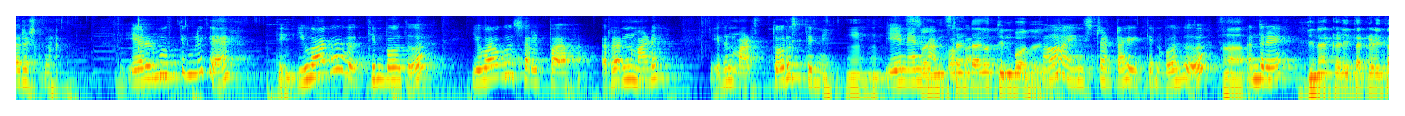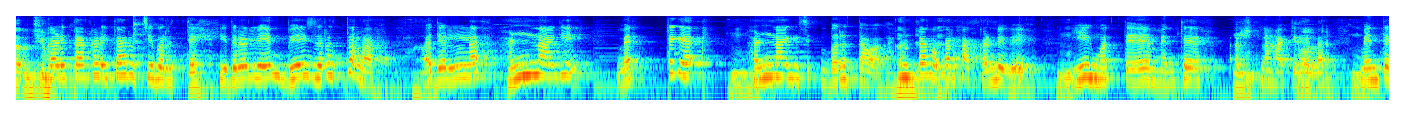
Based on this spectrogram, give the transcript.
ಅರಿಶಿನ. ಎರಡು ಮೂರು ತಿಂಗಳಿಗೆ ಇವಾಗ ತಿನ್ಬೋದು. ಇವಾಗೂ ಸ್ವಲ್ಪ ರನ್ ಮಾಡಿ ಇದನ್ನ ಮಾಡಿ ತೋರಿಸ್ತೀನಿ. ಏನೇನು ಇನ್ಸ್ಟಂಟ್ ಇನ್ಸ್ಟೆಂಟ್ ಆಗೋ ತಿನ್ಬೋದು. ಹಾಂ ಇನ್ಸ್ಟಂಟ್ ಆಗಿ ತಿನ್ಬೋದು. ಅಂದ್ರೆ ದಿನ ಕಳೀತಾ ಕಳೀತಾ ರುಚಿ. ಕಳಿತಾ ಕಳಿತಾ ರುಚಿ ಬರುತ್ತೆ. ಇದರಲ್ಲಿ ಏನು ಬೇಜ್ ಇರುತ್ತಲ್ಲ ಅದೆಲ್ಲ ಹಣ್ಣಾಗಿ ಮೆತ್ತಗೆ ಹಣ್ಣಾಗಿ ಬರುತ್ತವಾಗ ಕುಟ್ಟಬೇಕಾದ್ರೆ ಹಾಕ್ಕೊಂಡಿವಿ. ಈಗ ಮತ್ತೆ ಮೆಂತೆ ಅರಿಶಿನ ಹಾಕಿದಲ್ಲ ಮೆಂತೆ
